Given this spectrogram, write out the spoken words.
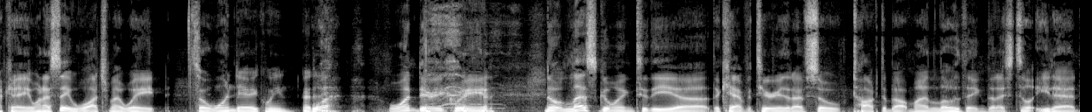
Okay. When I say watch my weight, So one Dairy Queen a day? What? One Dairy Queen. no, less going to the uh, the cafeteria that I've so talked about my loathing that I still eat at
